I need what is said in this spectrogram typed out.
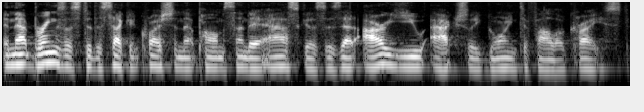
And that brings us to the second question that Palm Sunday asks us is that are you actually going to follow Christ?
